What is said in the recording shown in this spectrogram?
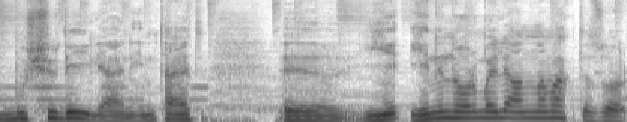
Bu şu değil yani internet e, ye- yeni normali anlamak da zor.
